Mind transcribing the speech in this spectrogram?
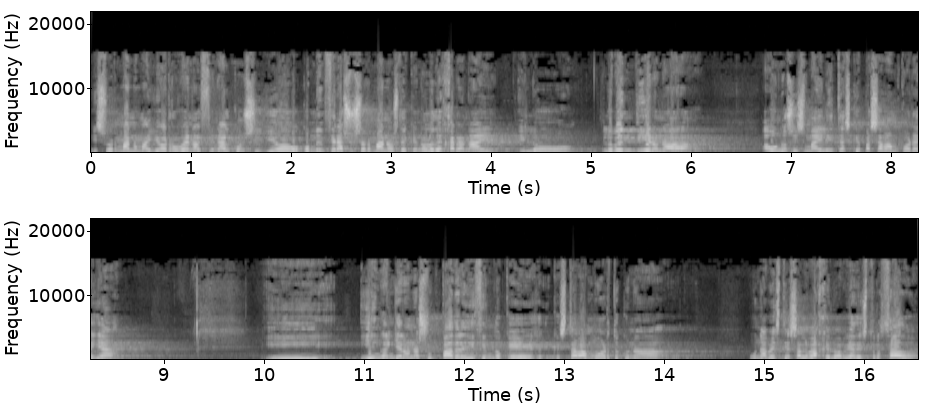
y su hermano mayor, Rubén, al final consiguió convencer a sus hermanos de que no lo dejaran ahí y lo, lo vendieron a, a unos ismaelitas que pasaban por allá y, engañaron a su padre diciendo que, estaba muerto, que una, una, bestia salvaje lo había destrozado.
